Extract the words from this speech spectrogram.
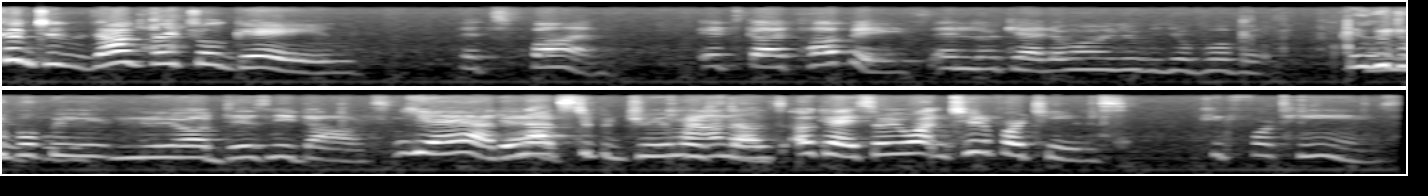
Welcome to the Dog Virtual Game. It's fun. It's got puppies. And look at it. Oh, look at your puppy. Look at your puppy. No, Disney dogs. Yeah, they're Yeah. not stupid DreamWorks dogs. Okay, so we want two to four teams. Kid 14s.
